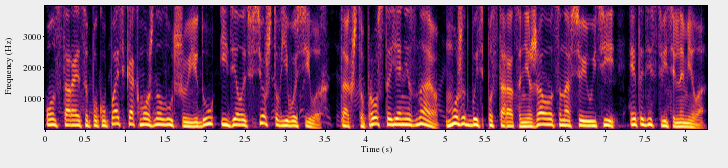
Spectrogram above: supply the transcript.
он старается покупать как можно лучшую еду и делать все, что в его силах. Так что просто я не знаю, может быть, постараться не жаловаться на все и уйти, это действительно мило.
